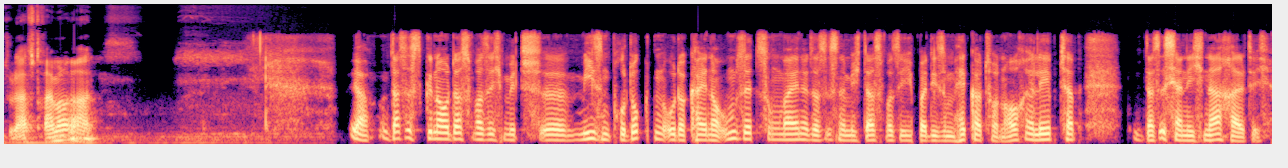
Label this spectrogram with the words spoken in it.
Du darfst dreimal raten. Ja, das ist genau das, was ich mit äh, miesen Produkten oder keiner Umsetzung meine. Das ist nämlich das, was ich bei diesem Hackathon auch erlebt habe. Das ist ja nicht nachhaltig.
